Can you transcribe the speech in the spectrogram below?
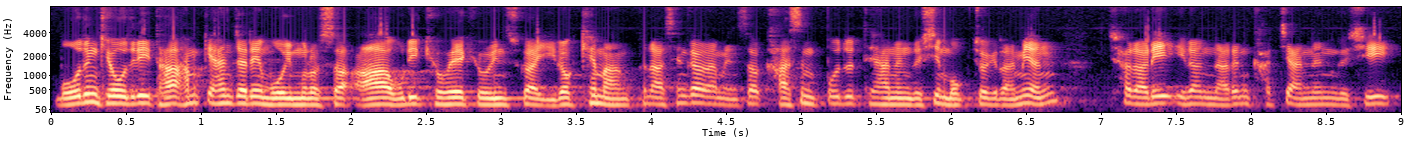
모든 교우들이 다 함께 한 자리에 모임으로써 아 우리 교회 교인 수가 이렇게 많구나 생각하면서 가슴 뿌듯해하는 것이 목적이라면 차라리 이런 날은 갖지 않는 것이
